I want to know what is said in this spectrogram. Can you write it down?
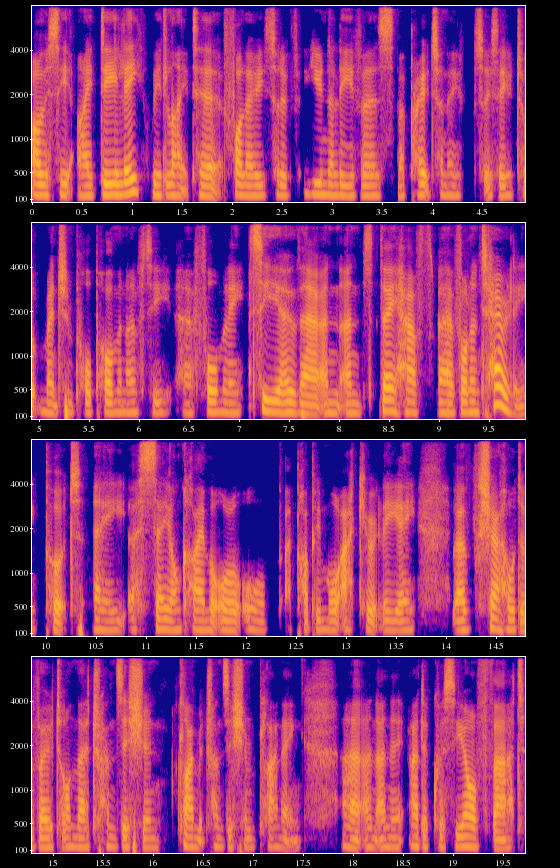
Obviously ideally we'd like to follow sort of unilever's approach. I know so you talk, mentioned paul polman obviously uh, formerly ceo there and and they have uh, voluntarily put a, a, say on climate or or probably more accurately a, a shareholder vote on their transition climate transition planning uh, and, and adequacy of that,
